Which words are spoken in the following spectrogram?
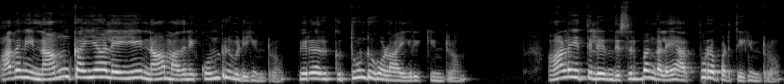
அதனை நம் கையாலேயே நாம் அதனை கொன்று விடுகின்றோம். பிறருக்கு தூண்டுகோலாக இருக்கின்றோம். ஆலயத்திலிருந்து சிற்பங்களை அற்புறப்படுத்துகின்றோம்.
